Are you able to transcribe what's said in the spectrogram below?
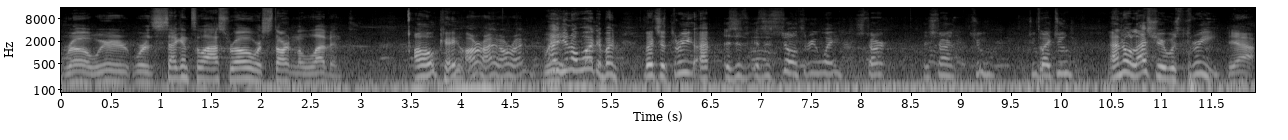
row. We're we're the second to last row. We're starting 11th. Oh, okay. All right, all right. We- Hey, you know what? But but it's a three. Uh, is it is it still a three way start? They start two two by two. I know last year it was three Yeah.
